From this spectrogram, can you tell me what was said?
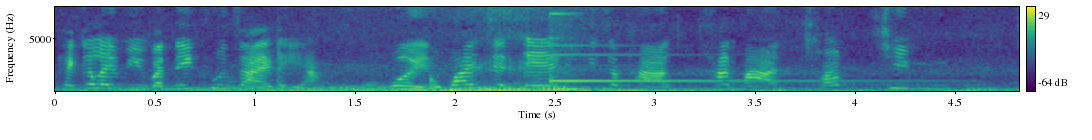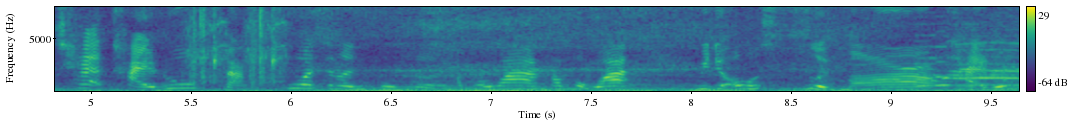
แคทก็เลยมีบัดดี้คู่ใจอย่างหัวเว่ยว่ายเจ็ดเองที่จะพาทุกท่านมาช็อปชิมแชะถ่ายรูปแบบทั่วเจริญกรุงเลย เพราะว่าเขาบอกว่าวิดีโอสวยมากถ่ายรูป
